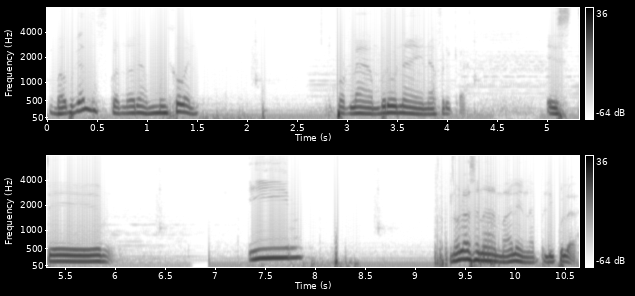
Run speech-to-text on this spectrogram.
Bob Geldof cuando era muy joven por la hambruna en África. Este y no lo hace nada mal en la película.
